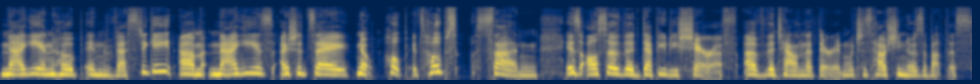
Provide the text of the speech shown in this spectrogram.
Maggie and Hope investigate. Um, Maggie's, I should say, no, Hope, it's Hope's son, is also the deputy sheriff of the town that they're in, which is how she knows about this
